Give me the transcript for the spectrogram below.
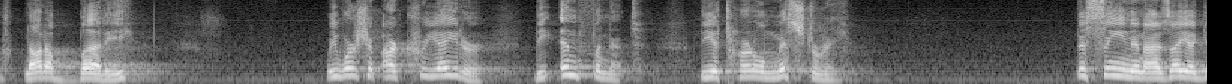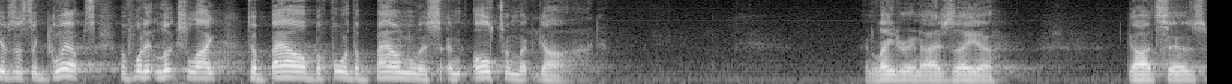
not a buddy. We worship our Creator the infinite, the eternal mystery. This scene in Isaiah gives us a glimpse of what it looks like to bow before the boundless and ultimate God. And later in Isaiah, God says,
